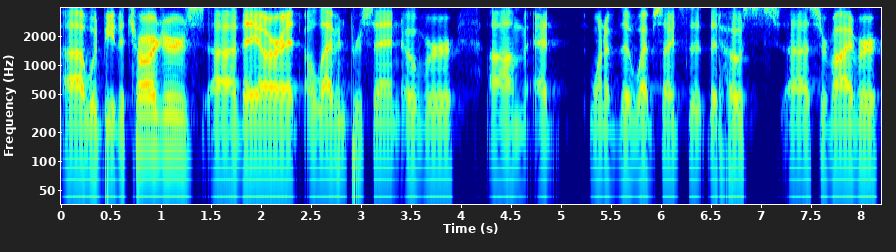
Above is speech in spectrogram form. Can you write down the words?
uh, would be the Chargers. Uh, they are at eleven percent over um, at one of the websites that that hosts uh, Survivor.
